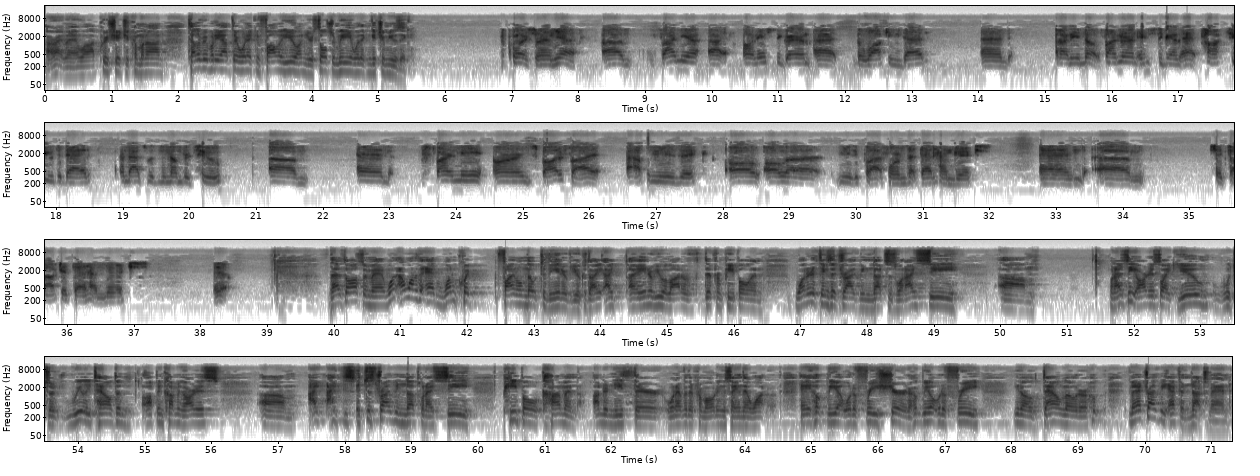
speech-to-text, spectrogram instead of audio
All right, man. Well, I appreciate you coming on. Tell everybody out there where they can follow you on your social media and where they can get your music. Of course, man. Yeah. Um, find me uh, on Instagram at The Walking Dead, and I mean no, find me on Instagram at Talk to the Dead, and that's with the number two. Um, and find me on Spotify, Apple Music, all all uh, music platforms at Dead Hendrix, and um, TikTok at Dead Hendrix. Yeah. That's awesome, man. One, I wanted to add one quick final note to the interview because I, I, I interview a lot of different people, and one of the things that drives me nuts is when I see um, when I see artists like you, which are really talented, up and coming artists. Um, I, I just, it just drives me nuts when I see people comment underneath their whatever they're promoting, saying they want, hey, hook me up with a free shirt, or hook me up with a free, you know, download, or hook. Man, that drives me effing nuts, man.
